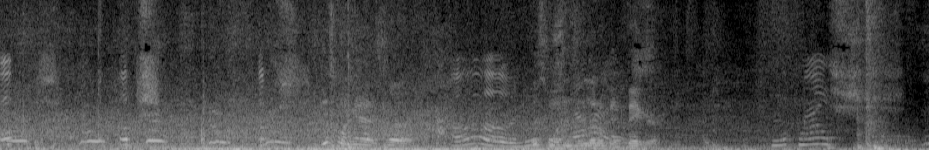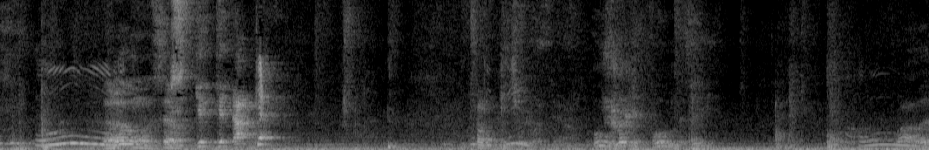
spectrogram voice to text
Oops. Oops. This one has. Uh, Oh, this, this one is a little bit bigger. Look nice. Ooh. That other one's seven. Get get out. Get- get your butt down. Ooh, look at food. Let's eat. Wow.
